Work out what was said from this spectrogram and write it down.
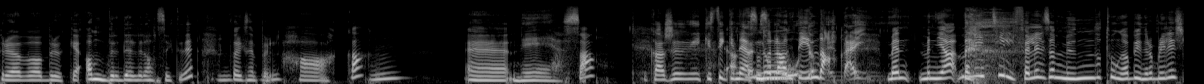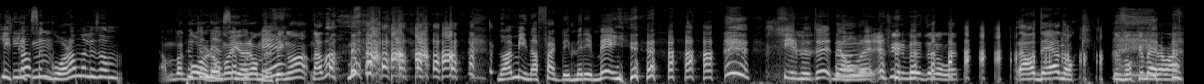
Prøv å bruke andre deler av ansiktet ditt, Mm. for eksempel haka, Mm. eh, nesa. Kanskje ikke stikke Ja, nesen så langt inn, da. Men, men, ja, men i tilfelle liksom, munnen og tunga begynner å bli litt slitne, så går det an å liksom Ja, men da går det an å gjøre andre ting òg. Nei da. Nå er Mina ferdig med rimming! Fire minutter, det holder. Fire minutter holder. Ja, det er nok. Du får ikke mer av meg.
